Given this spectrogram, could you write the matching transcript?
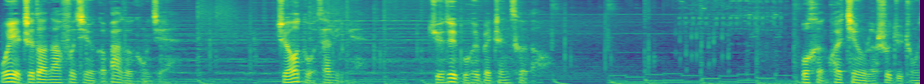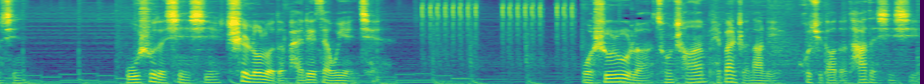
我也知道那附近有个 bug 空间，只要躲在里面，绝对不会被侦测到。我很快进入了数据中心。无数的信息赤裸裸地排列在我眼前。我输入了从长安陪伴者那里获取到的他的信息。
